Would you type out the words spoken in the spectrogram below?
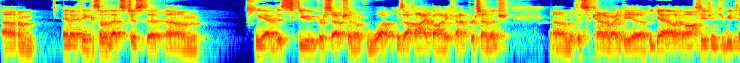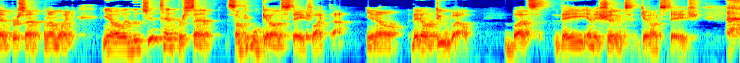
Um, and I think some of that's just that um, we have this skewed perception of what is a high body fat percentage. Um, with this kind of idea of yeah, like off season should be ten percent, and I'm like, you know, a legit ten percent. Some people get on stage like that. You know, they don't do well, but they and they shouldn't get on stage.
